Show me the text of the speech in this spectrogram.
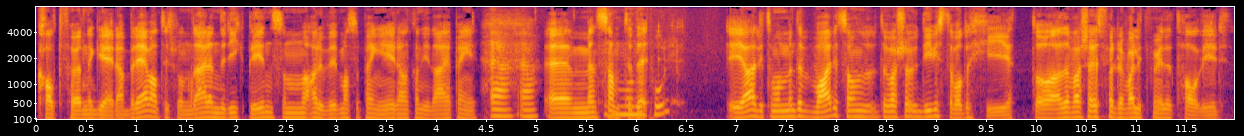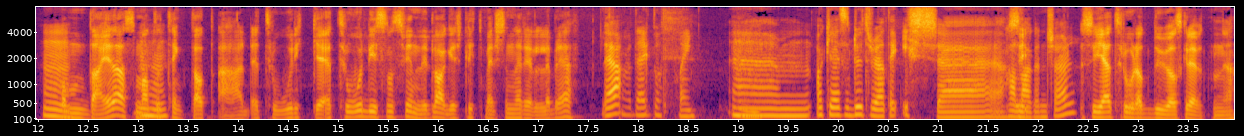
kalte før Nigeria-brev. At liksom, det er en rik prins som arver masse penger, han kan gi deg penger. Ja, ja. Eh, men samtidig Monopol. Ja, litt sånn, men det var litt sånn det var så, De visste hva du het, og det var så, jeg føler det var litt for mye detaljer Mm. om deg, da, som at Mhm. jeg tenkte at er det Jeg tror ikke Jeg tror de som svindler, lager litt mer generelle brev. ja. Det er et godt poeng. Um, ok, så du tror at jeg ikke har laga den sjøl? Så jeg tror at du har skrevet den, ja.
